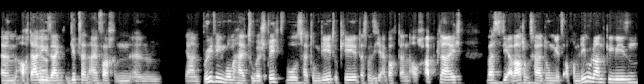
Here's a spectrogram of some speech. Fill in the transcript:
Ähm, auch da, wie ja. gesagt, gibt es halt einfach ein, ein, ja, ein Briefing, wo man halt drüber spricht, wo es halt darum geht, okay, dass man sich einfach dann auch abgleicht, was ist die Erwartungshaltung jetzt auch am Legoland gewesen,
